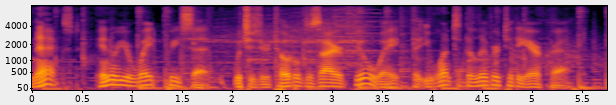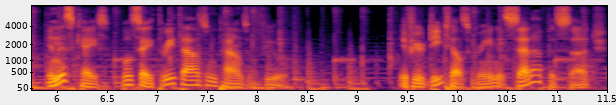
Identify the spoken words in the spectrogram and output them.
Next, enter your weight preset, which is your total desired fuel weight that you want to deliver to the aircraft. In this case, we'll say 3,000 pounds of fuel. If your detail screen is set up as such,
